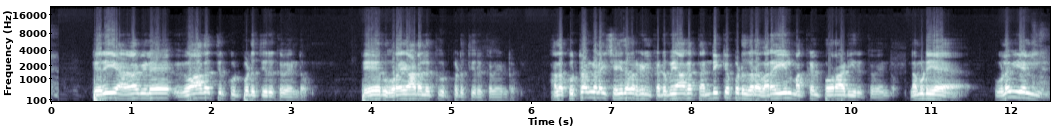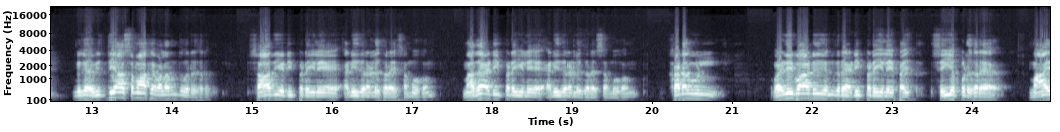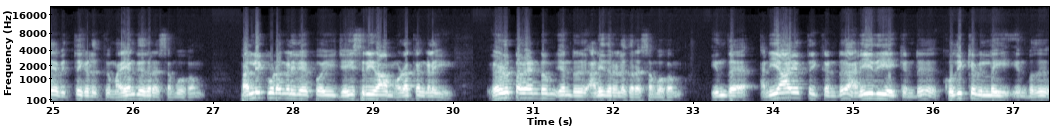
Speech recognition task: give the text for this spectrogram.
பெரிய அளவிலே விவாதத்திற்கு உட்படுத்தி இருக்க வேண்டும் பேர் உரையாடலுக்கு உட்படுத்தி இருக்க வேண்டும். அந்த குற்றங்களை செய்தவர்கள் கடுமையாக தண்டிக்கப்படுகிற வரையில் மக்கள் போராடி இருக்க வேண்டும். நம்முடைய உளவியல் மிக வித்தியாசமாக வளர்ந்து வருகிறது. சாதி அடிப்படையிலே அணிதிரழுகிற சமூகம் மத அடிப்படையிலே அணிதிரழுகிற சமூகம் கடவுள் வழிபாடு என்கிற அடிப்படையிலே ப- செய்யப்படுகிற மாய வித்தைகளுக்கு மயங்குகிற சமூகம் பள்ளிக்கூடங்களிலே போய் ஜெய் ஸ்ரீராம் முழக்கங்களை எழுப்ப வேண்டும் என்று அணிதிரழுகிற சமூகம் இந்த அநியாயத்தை கண்டு அநீதியை கண்டு கொதிக்கவில்லை என்பது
